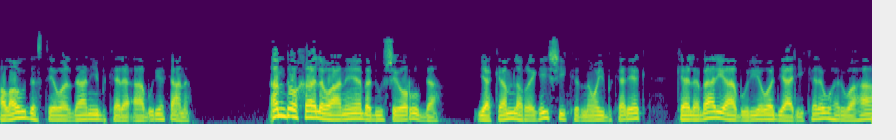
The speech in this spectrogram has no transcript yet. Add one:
هەڵە و دەستێوەردانی بکەرە ئابوورییەکانە. ئەم دۆخە لەوانەیە بە دوو شێوە ڕوو بدا، یەکەم لە ڕێگەی شیکردنەوەی بکەرێک کە لە باری ئابوورییەوە دیاریکەرە و هەروەها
